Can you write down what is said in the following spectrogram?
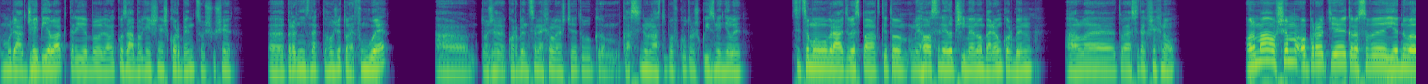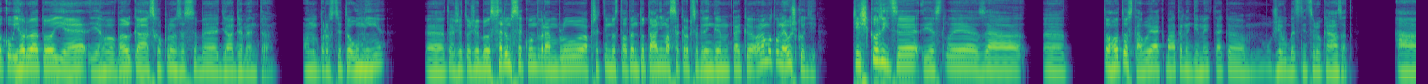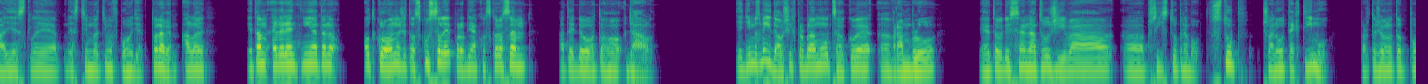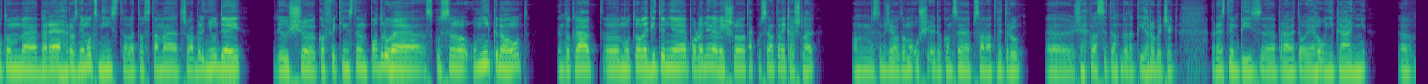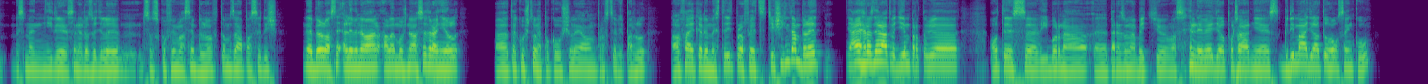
mu dát JBL, který byl daleko zábavnější než Corbin, což už je eh, první znak toho, že to nefunguje. A to, že Corbin se nechal ještě tu kasinu nástupovku trošku ji změnili. Sice mu vrátili zpátky to jeho asi nejlepší jméno Baron Corbin, ale to je asi tak všechno. On má ovšem oproti Crossovi jednu velkou výhodu a to je jeho velká schopnost ze sebe dělat dementa. On prostě to umí Eh, takže to, že byl 7 sekund v Ramblu a předtím dostal ten totální masakr před ringem, tak eh, ono mu to neuškodí. Těžko říct, jestli za eh, tohoto stavu, jak má ten gimmick, tak může vůbec něco dokázat. A jestli je s tím letím v pohodě, to nevím. Ale je tam evidentní ten odklon, že to zkusili, podobně jako skoro jsem, a teď jdou od toho dál. Jedním z mých dalších problémů celkově v Ramblu je to, když se nadužívá uh, přístup nebo vstup členů tech týmu, protože ono to potom eh, bere hrozně moc míst. Letos tam eh, třeba byl New Day, kdy už Kofi Kingston po druhé zkusil uniknout, tentokrát mu to legitimně podle mě nevyšlo, tak už se na to vykašle. On myslím, že o tom už dokonce psal na Twitteru, že vlastně tam byl takový hrobeček Rest in Peace, právě to o jeho unikání. Eh, my jsme nikdy se nedozvěděli, co s Kofim vlastně bylo v tom zápase, když nebyl vlastně eliminován, ale možná se zranil, tak už to nepokoušeli a on prostě vypadl. Alpha Academy, Street Profits, ti všichni tam byli, já je hrozně rád vidím, protože Otis, výborná eh, persona, byť vlastně nevěděl pořádně, kdy má dělat tu housenku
